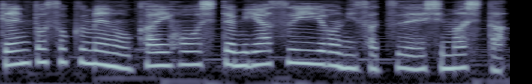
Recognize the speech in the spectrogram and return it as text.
テント側面を開放して見やすいように撮影しました。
